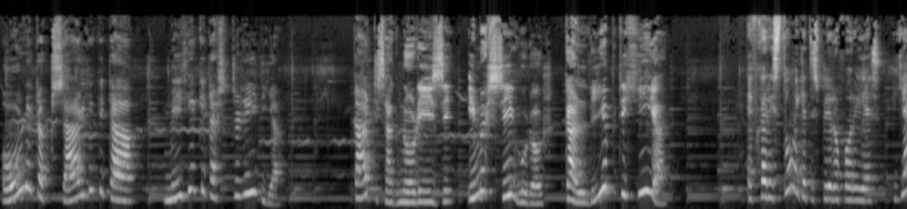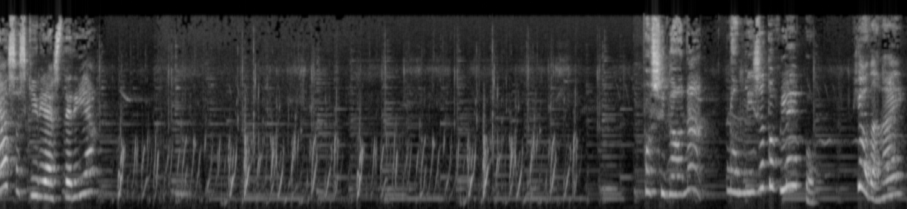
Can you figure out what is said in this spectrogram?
όλα τα ψάρια και τα μύδια και τα στρίδια. Κάτι σαν γνωρίζει, είμαι σίγουρος. Καλή επιτυχία! Ευχαριστούμε για τις πληροφορίες. Γεια σας κυρία Αστερία. Ποσειδώνα, νομίζω το βλέπω. Ποιο Δανάη;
